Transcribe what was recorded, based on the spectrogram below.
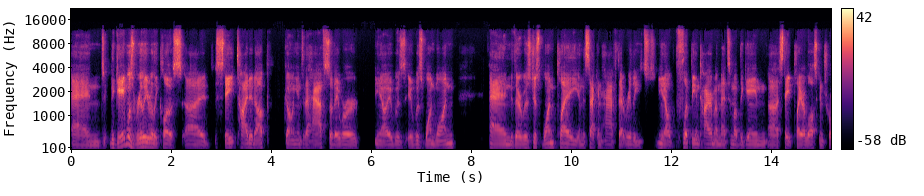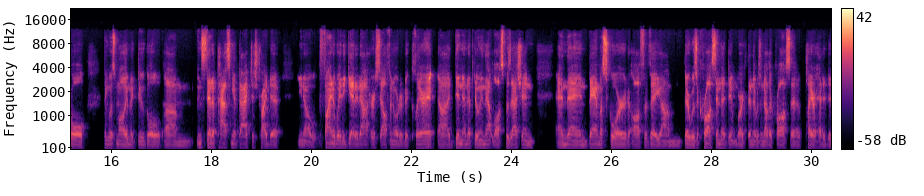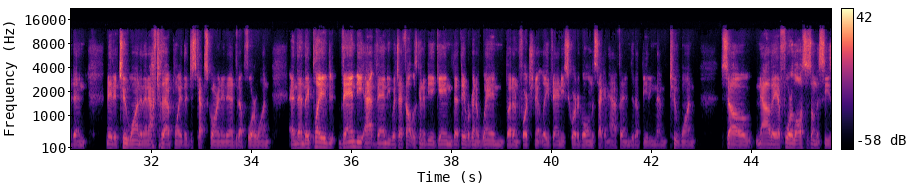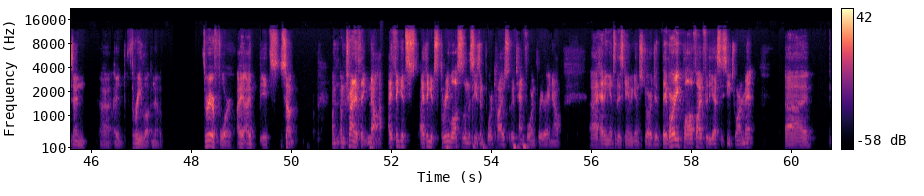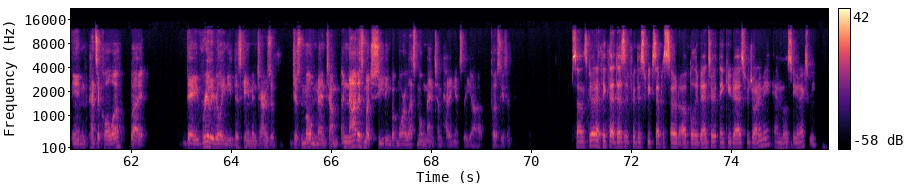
and the game was really, really close. Uh, State tied it up going into the half, so they were, you know, it was it was one one, and there was just one play in the second half that really, you know, flipped the entire momentum of the game. Uh, State player lost control I think it was Molly McDougal, um, instead of passing it back, just tried to, you know, find a way to get it out herself in order to clear it. Uh, didn't end up doing that, lost possession. And then Bama scored off of a, um, there was a cross in that didn't work. Then there was another cross, a player headed it in, made it 2 1. And then after that point, they just kept scoring and it ended up 4 1. And then they played Vandy at Vandy, which I thought was going to be a game that they were going to win. But unfortunately, Vandy scored a goal in the second half and ended up beating them 2 1. So now they have four losses on the season, uh, three, no, three or four. I, I it's some, I'm, I'm trying to think. No, I think it's, I think it's three losses on the season, four ties. So they're 10, four and three right now, uh, heading into this game against Georgia. They've already qualified for the SEC tournament uh, in Pensacola, but they really, really need this game in terms of just momentum and not as much seeding, but more or less momentum heading into the uh, postseason. Sounds good. I think that does it for this week's episode of Bully Banter. Thank you guys for joining me, and we'll see you next week.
